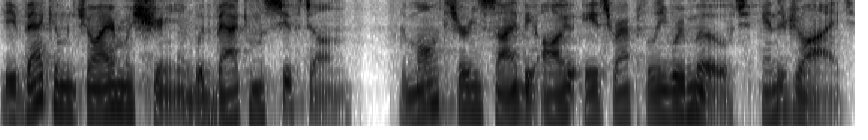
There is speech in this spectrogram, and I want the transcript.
The vacuum dryer machine with vacuum system. The moisture inside the oil is rapidly removed and dried.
